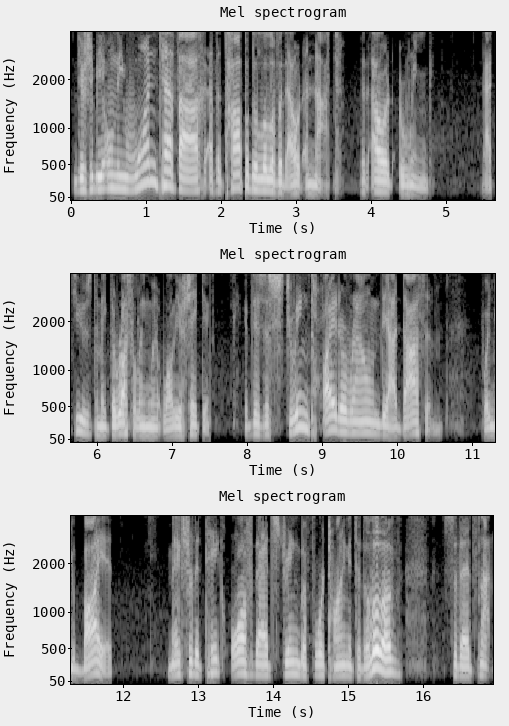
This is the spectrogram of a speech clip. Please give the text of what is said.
There should be only one tefach at the top of the lulav without a knot, without a ring. That's used to make the rustling when, while you're shaking. If there's a string tied around the hadasim when you buy it, make sure to take off that string before tying it to the lulav so that it's not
